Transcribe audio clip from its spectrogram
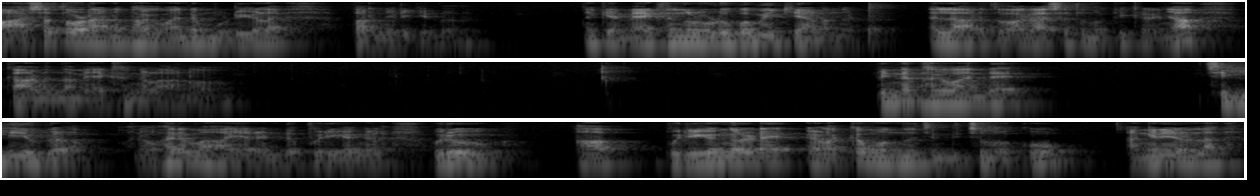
പാശത്തോടാണ് ഭഗവാന്റെ മുടികളെ പറഞ്ഞിരിക്കുന്നത്. ഓക്കെ മേഘങ്ങളോട് ഉപമിക്കുകയാണ് എന്നിട്ട് എല്ലായിടത്തും ആകാശത്ത് നോക്കിക്കഴിഞ്ഞാൽ കാണുന്ന മേഘങ്ങളാണ്? പിന്നെ ഭഗവാന്റെ ചില്ലിയുഗളം മനോഹരമായ രണ്ട് പുരികങ്ങൾ. ഒരു ആ പുരികങ്ങളുടെ ഇളക്കം ഒന്ന് ചിന്തിച്ചു നോക്കൂ. അങ്ങനെയുള്ള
